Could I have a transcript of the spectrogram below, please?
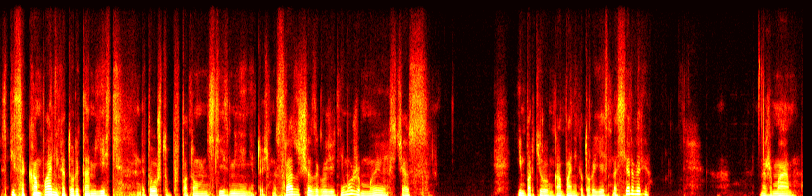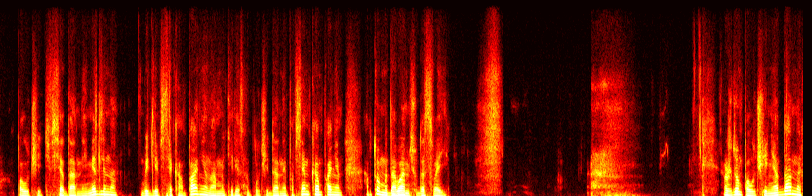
список компаний, которые там есть, для того, чтобы потом внести изменения. То есть мы сразу сейчас загрузить не можем, мы сейчас импортируем компании, которые есть на сервере, нажимаем «Получить все данные медленно», выделив все компании, нам интересно получить данные по всем компаниям, а потом мы добавим сюда свои. Ждем получения данных,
